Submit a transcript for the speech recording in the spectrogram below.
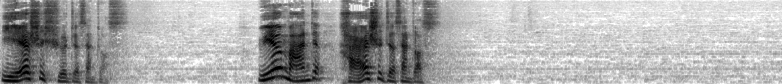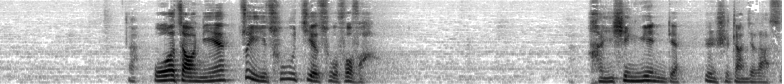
也是学这三桩事，圆满的还是这三桩事。啊，我早年最初接触佛法，很幸运的认识张家大师。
